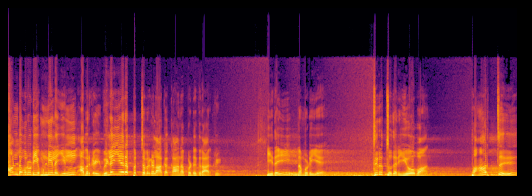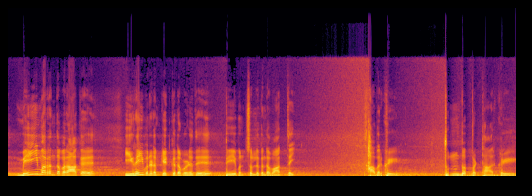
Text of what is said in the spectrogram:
ஆண்டவருடைய முன்னிலையில் அவர்கள் விலையேறப்பெற்றவர்களாக காணப்படுகிறார்கள். இதை நம்முடைய திருத்துதர் யோவான் பார்த்து மெய்மறந்தவராக இறைவனிடம் கேட்கின்ற பொழுது தேவன் சொல்லுகின்ற வார்த்தை அவர்கள் துன்பப்பட்டார்கள்.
